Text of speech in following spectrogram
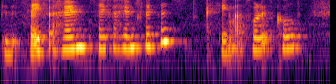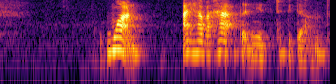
is it safe at home, safe at home slippers? I think that's what it's called. One, I have a hat that needs to be donned.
